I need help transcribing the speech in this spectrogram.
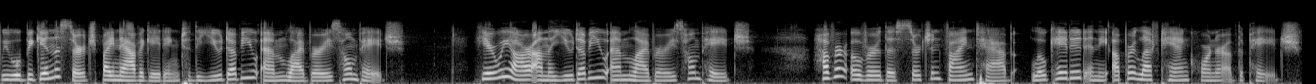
we will begin the search by navigating to the UWM Libraries homepage. Here we are on the UWM Libraries homepage. Hover over the Search and Find tab located in the upper left-hand corner of the page.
